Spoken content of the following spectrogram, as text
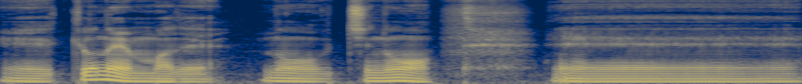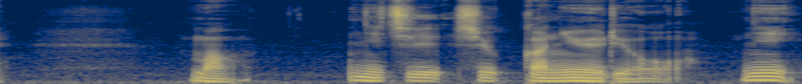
えー、去年までのうちの、えー、まあ、日出荷乳量に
